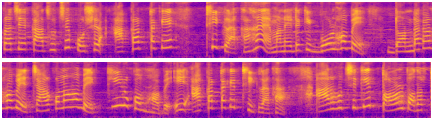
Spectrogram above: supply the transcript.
প্রাচীরের কাজ হচ্ছে কোষের আকারটাকে ঠিক রাখা হ্যাঁ? মানে এটা কি গোল হবে, দণ্ডাকার হবে, চারকোনা হবে কি রকম হবে? এই আকারটাকে ঠিক রাখা। আর হচ্ছে কি তরল পদার্থ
